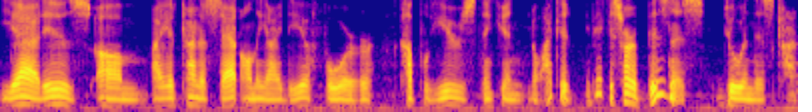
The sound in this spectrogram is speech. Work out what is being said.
yeah, it is. Um, I had kind of sat on the idea for couple years thinking, you know, I could maybe I could start a business doing this kind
